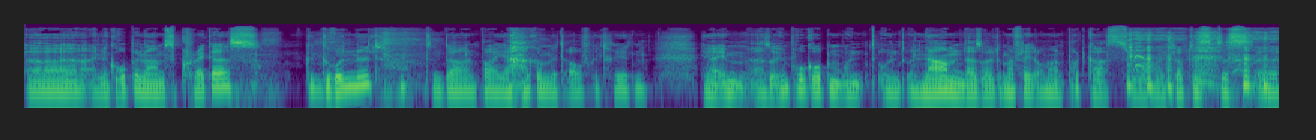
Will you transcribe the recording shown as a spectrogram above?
äh, eine Gruppe namens Crackers gegründet, sind da ein paar Jahre mit aufgetreten. Ja, im, also Impro-Gruppen und, und, und Namen, da sollte man vielleicht auch mal einen Podcast zu machen. Ich glaube, das, das äh,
